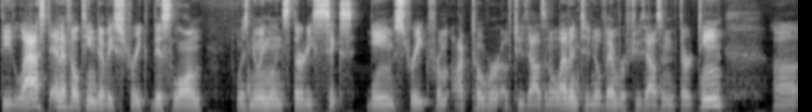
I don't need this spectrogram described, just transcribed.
the last NFL team to have a streak this long was New England's 36 game streak from October of 2011 to November of 2013. Uh,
